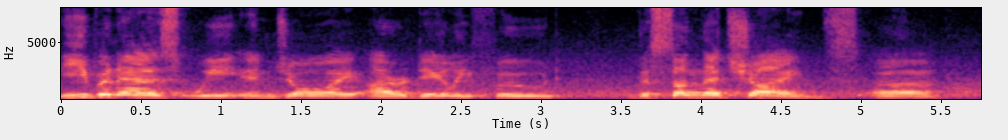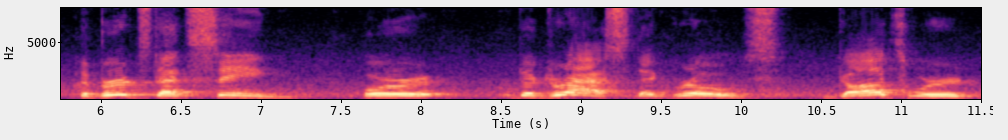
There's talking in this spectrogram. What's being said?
even as we enjoy our daily food, the sun that shines, uh, the birds that sing, or the grass that grows. God's Word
